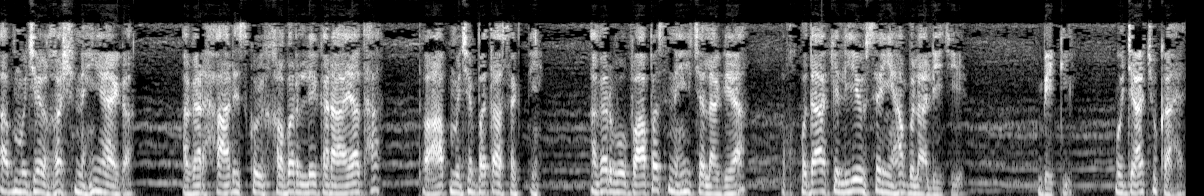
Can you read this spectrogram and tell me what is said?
اب مجھے غش نہیں آئے گا۔ اگر حارث کوئی خبر لے کر آیا تھا تو آپ مجھے بتا سکتی۔ اگر وہ واپس نہیں چلا گیا تو خدا کے لیے اسے یہاں بلا لیجیے بیٹی، وہ جا چکا ہے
